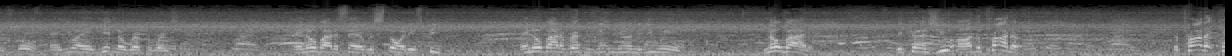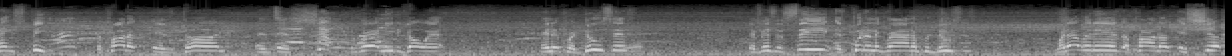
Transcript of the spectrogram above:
restore. And you ain't getting no reparation. Right. Ain't nobody saying restore these people. Ain't nobody representing you in the UN. Nobody. Because you are the product. The product can't speak. The product is done, is, is shipped where it need to go at, and it produces. If it's a seed, it's put in the ground and produces. Whatever it is, a product is shipped,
